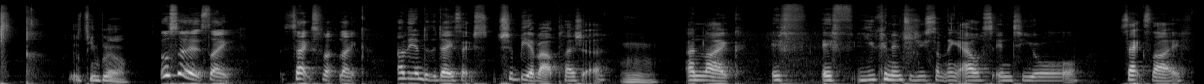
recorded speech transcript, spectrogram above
it's a team player. Also, it's like sex. For, like at the end of the day, sex should be about pleasure. Mm. And like, if if you can introduce something else into your sex life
